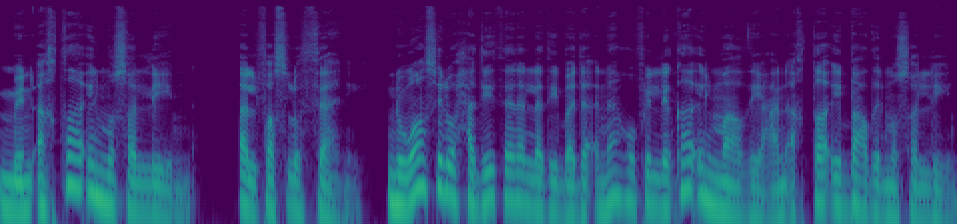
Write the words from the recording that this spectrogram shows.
من أخطاء المصلين. الفصل الثاني. نواصل حديثنا الذي بدأناه في اللقاء الماضي عن أخطاء بعض المصلين.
